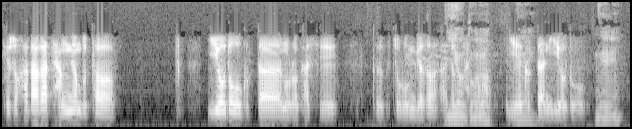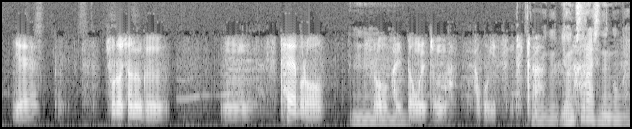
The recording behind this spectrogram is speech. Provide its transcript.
계속 하다가 작년부터 이어도 극단으로 다시 그, 쪽으로 옮겨서 다시 이어도요? 활동을- 예, 네. 극단 이어도. 네. 예. 그, 주로 저는 그, 음, 스텝으로 음, 주로 활동을 좀 하고 있습니다. 연출하시는 건가요?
